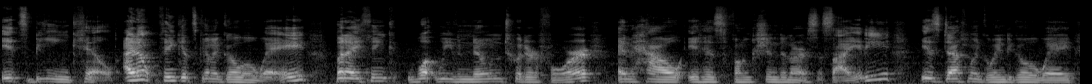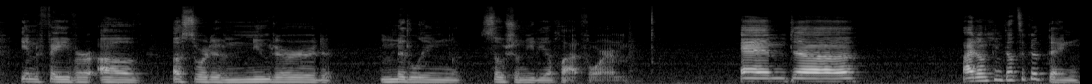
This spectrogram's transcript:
it's being killed. I don't think it's going to go away, but I think what we've known Twitter for and how it has functioned in our society is definitely going to go away in favor of a sort of neutered, middling social media platform. And uh, I don't think that's a good thing.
